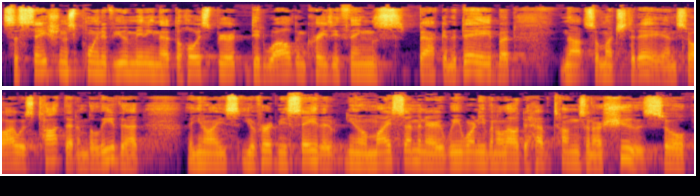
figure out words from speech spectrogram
cessationist point of view, meaning that the Holy Spirit did wild and crazy things back in the day, but not so much today. And so I was taught that and believed that. You know, I, you've heard me say that, you know, my seminary, we weren't even allowed to have tongues in our shoes. So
